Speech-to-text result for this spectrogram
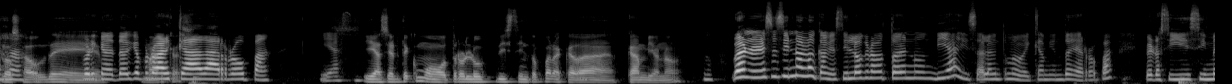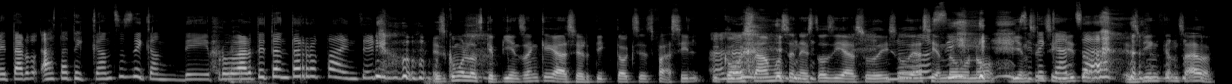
los haul de Porque me tengo que probar cada ropa. Y hacerte como otro look distinto para cada cambio, ¿no? Bueno, en eso sí no lo cambio, sí lo grabo todo en un día y solamente me voy cambiando de ropa, pero sí, sí me tardo, hasta te cansas de, de probarte tanta ropa, en serio. Es como los que piensan que hacer TikToks es fácil y como estábamos en estos días, sude y sude haciendo uno bien sencillito, es bien cansado.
